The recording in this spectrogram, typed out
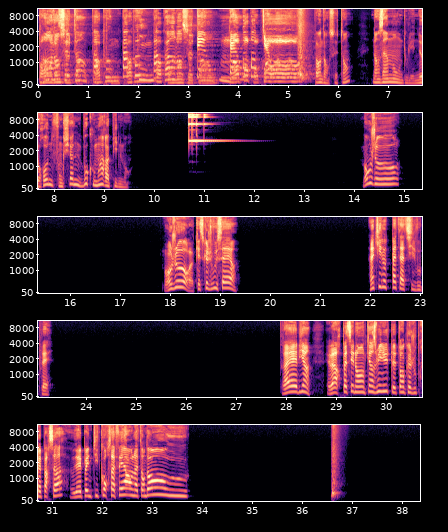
Pendant ce temps, papoum, papoum, pa- pendant ce temps, pa- pa- pa- pa- Pendant ce temps, dans un monde où les neurones fonctionnent beaucoup moins rapidement. Bonjour. Bonjour, qu'est-ce que je vous sers? Un kilo de patates, s'il vous plaît. Très bien. Eh ben, repassez dans 15 minutes le temps que je vous prépare ça. Vous n'avez pas une petite course à faire en attendant ou...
